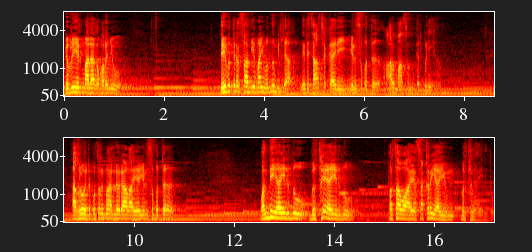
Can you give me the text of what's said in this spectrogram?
ഗബ്രിയേൽ മാലാക പറഞ്ഞു ദൈവത്തിന് അസാധ്യമായി ഒന്നുമില്ല. നിന്റെ ചാർച്ചക്കാരി എലിസബത്ത് ആറുമാസം ഗർഭിണിയാണ്. അഹ്റോന്റെ പുത്രിമാരിൽ ഒരാളായ എലിസബത്ത് വന്ധിയായിരുന്നു വൃദ്ധയായിരുന്നു ഭർത്താവായ സക്കറിയായും വൃദ്ധനായിരുന്നു.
